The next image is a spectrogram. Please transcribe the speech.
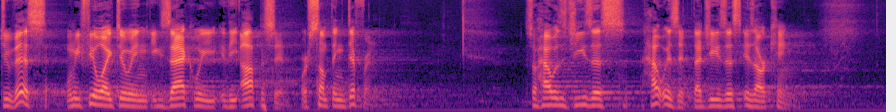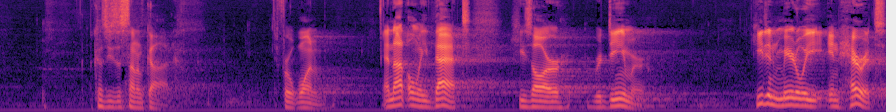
do this when we feel like doing exactly the opposite or something different. So, how is Jesus, how is it that Jesus is our King? Because he's the Son of God, for one. And not only that, he's our Redeemer. He didn't merely inherit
